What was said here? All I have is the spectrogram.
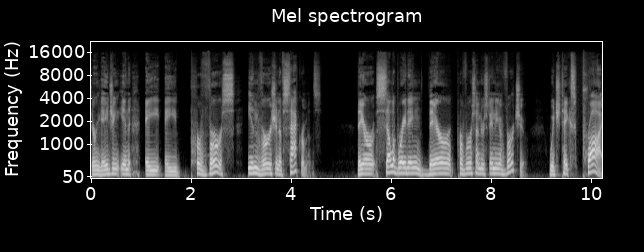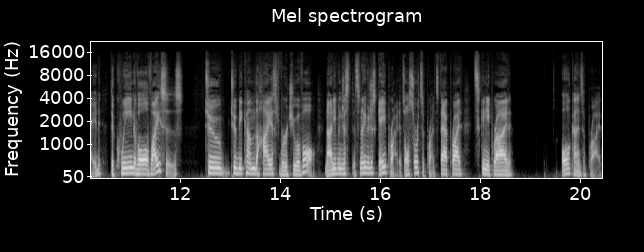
They're engaging in a, a perverse inversion of sacraments. They are celebrating their perverse understanding of virtue, which takes pride, the queen of all vices, to, to become the highest virtue of all. Not even just, it's not even just gay pride. It's all sorts of pride. It's fat pride, skinny pride, all kinds of pride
